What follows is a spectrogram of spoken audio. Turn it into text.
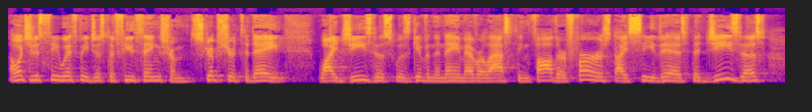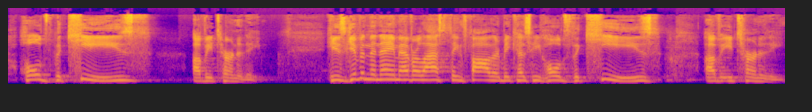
I want you to see with me just a few things from Scripture today why Jesus was given the name Everlasting Father. First, I see this that Jesus holds the keys of eternity. He's given the name Everlasting Father because he holds the keys of eternity.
